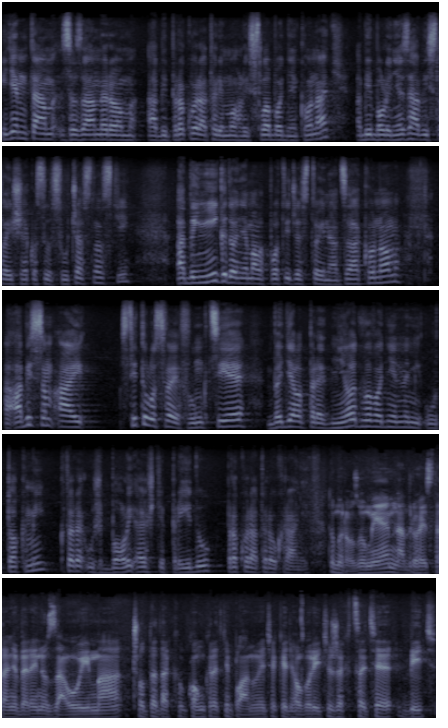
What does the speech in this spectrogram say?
Idem tam so zámerom, aby prokurátori mohli slobodne konať, aby boli nezávislejšie, ako sú v súčasnosti, aby nikto nemal pocit, že stojí nad zákonom a aby som aj z titulu svojej funkcie vedel pred neodôvodnenými útokmi, ktoré už boli a ešte prídu, prokurátorov chrániť. Tomu rozumiem. Na druhej strane verejnosť zaujíma, čo teda konkrétne plánujete, keď hovoríte, že chcete byť e,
